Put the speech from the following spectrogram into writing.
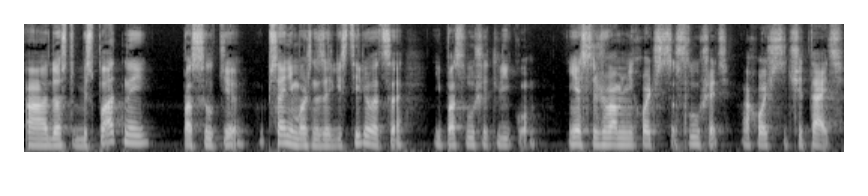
А, доступ бесплатный. По ссылке в описании можно зарегистрироваться и послушать Лику. Если же вам не хочется слушать, а хочется читать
